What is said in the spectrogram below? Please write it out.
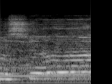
ตั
